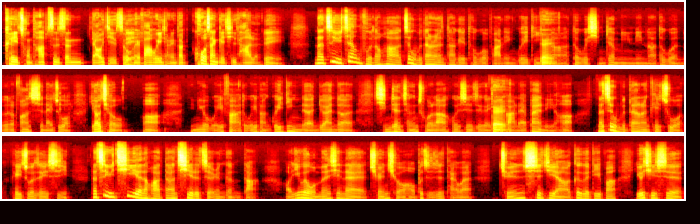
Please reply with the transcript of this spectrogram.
可以从他自身了解之后，会发挥影响力到扩散给其他人。对，那至于政府的话，政府当然它可以透过法令规定啊，透过行政命令啊，透过很多的方式来做要求啊。你有违法的、违反规定的，你就按照行政惩处啦，或是这个依法来办理哈。那政府当然可以做，可以做这些事情。那至于企业的话，当然企业的责任更大啊，因为我们现在全球哈，不只是台湾，全世界啊各个地方，尤其是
